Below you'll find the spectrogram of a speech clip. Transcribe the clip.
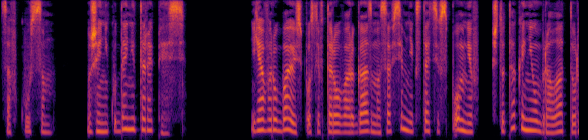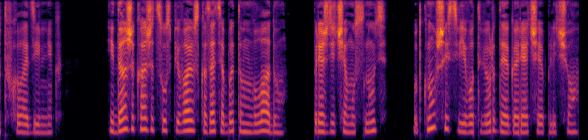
со вкусом, уже никуда не торопясь. Я вырубаюсь после второго оргазма, совсем не кстати вспомнив, что так и не убрала торт в холодильник. И даже, кажется, успеваю сказать об этом Владу, прежде чем уснуть, уткнувшись в его твердое горячее плечо.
